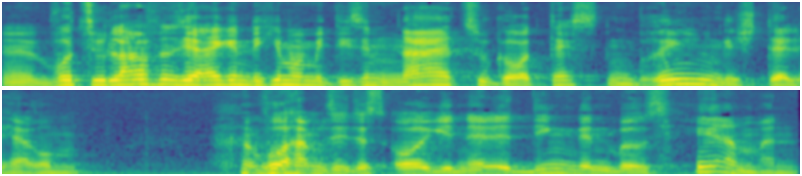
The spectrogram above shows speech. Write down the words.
äh, wozu laufen Sie eigentlich immer mit diesem nahezu grotesken Brillengestell herum? Wo haben Sie das originelle Ding denn bloß her, Mann?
